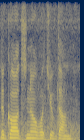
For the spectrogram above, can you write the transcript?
The gods know what you've done.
